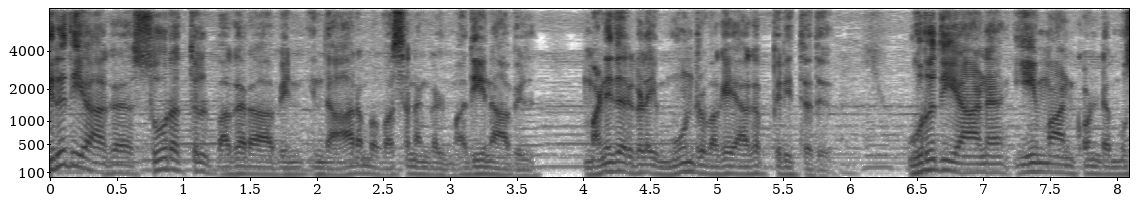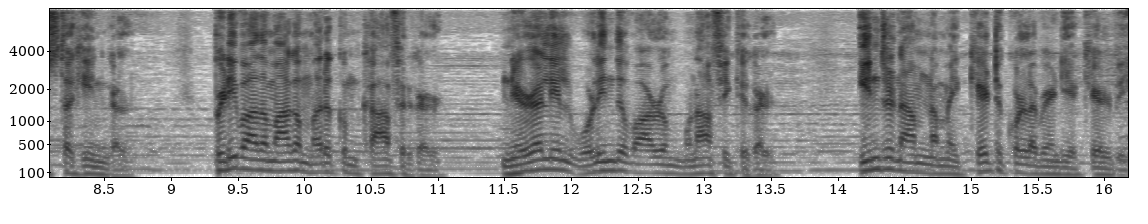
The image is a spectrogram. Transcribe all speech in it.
இறுதியாக சூரத்துல் பகராவின் இந்த ஆரம்ப வசனங்கள் மதீனாவில் மனிதர்களை மூன்று வகையாக பிரித்தது. உறுதியான ஈமான் கொண்ட முஸ்தகீன்கள் பிடிவாதமாக மறுக்கும் காஃபிர்கள் நிழலில் ஒளிந்து வாழும் முனாஃபிக்குகள். இன்று நாம் நம்மை கேட்டுக்கொள்ள வேண்டிய கேள்வி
